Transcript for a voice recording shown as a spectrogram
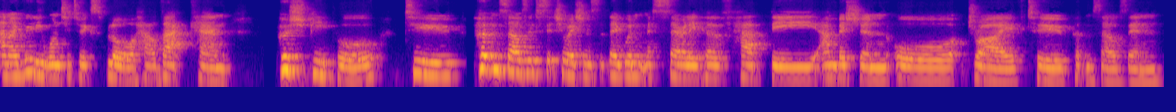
And I really wanted to explore how that can push people to put themselves into situations that they wouldn't necessarily have had the ambition or drive to put themselves in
